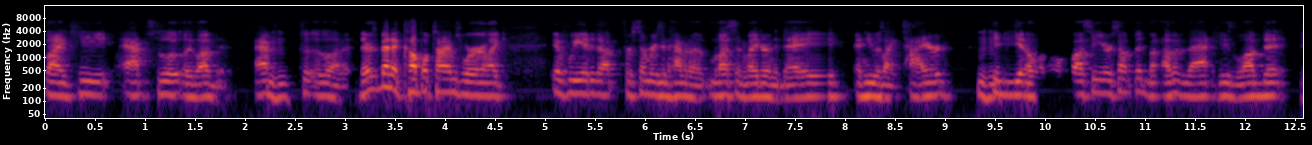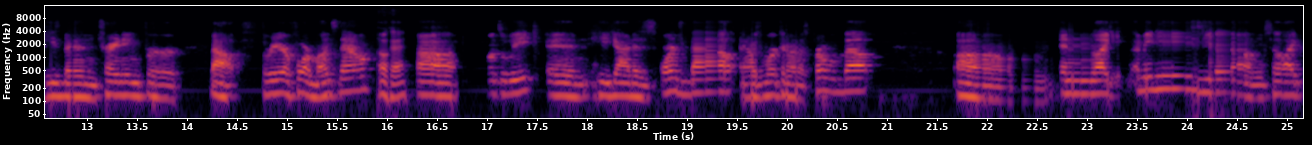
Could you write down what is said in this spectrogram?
Like he absolutely loved it. Absolutely mm-hmm. love it. There's been a couple times where like if we ended up for some reason having a lesson later in the day and he was like tired, mm-hmm. he'd get a little fussy or something. But other than that, he's loved it. He's been training for about three or four months now. Okay. Uh, once a week, and he got his orange belt, and I was working on his purple belt. Um, and like, I mean, he's young, so like,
